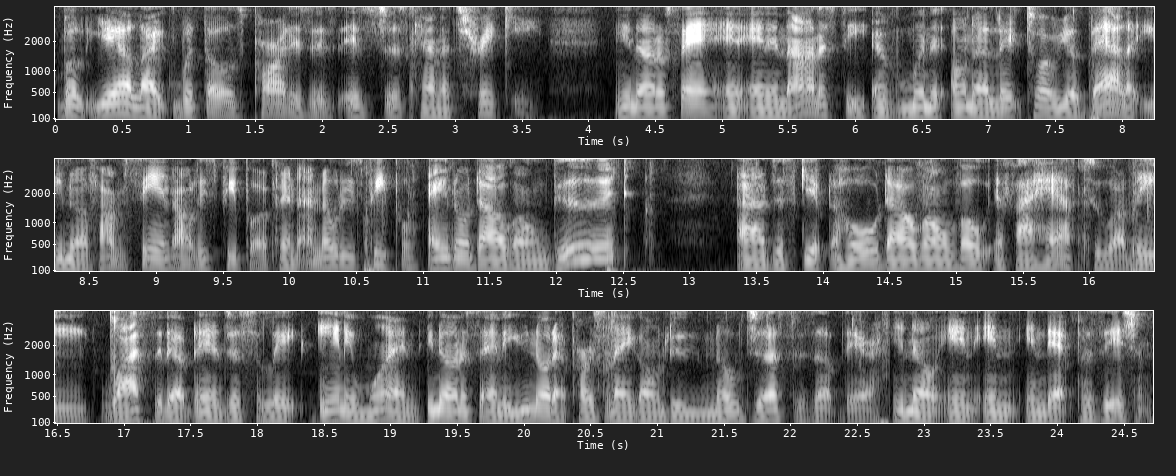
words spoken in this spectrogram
but yeah, like with those parties, it's it's just kind of tricky. You know what I'm saying? And, and in honesty, if when it, on the electoral ballot, you know, if I'm seeing all these people up here, and I know these people ain't no doggone good, I just skip the whole doggone vote if I have to. I mean, why sit up there and just select anyone? You know what I'm saying? And you know that person ain't gonna do no justice up there. You know, in in in that position.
